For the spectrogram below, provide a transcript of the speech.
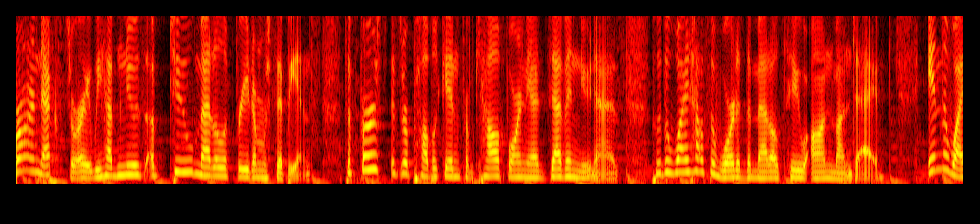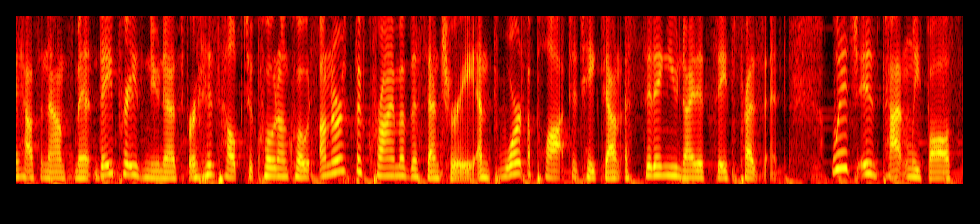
For our next story, we have news of two Medal of Freedom recipients. The first is Republican from California, Devin Nunes, who the White House awarded the medal to on Monday. In the White House announcement, they praised Nunes for his help to quote unquote unearth the crime of the century and thwart a plot to take down a sitting United States president, which is patently false.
